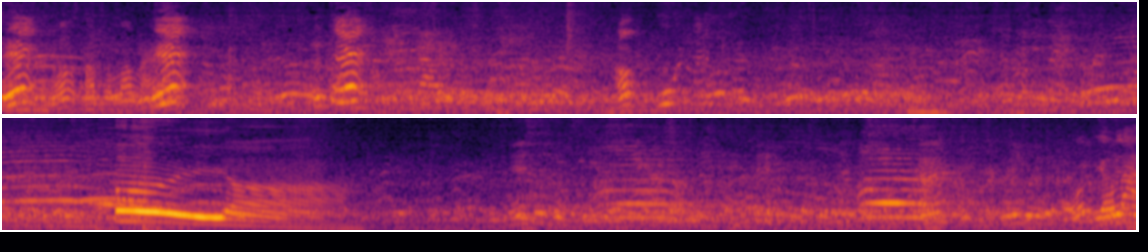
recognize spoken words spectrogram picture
Té. Té. Đừng té. Đó, mũi. Ôi à. Vô la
